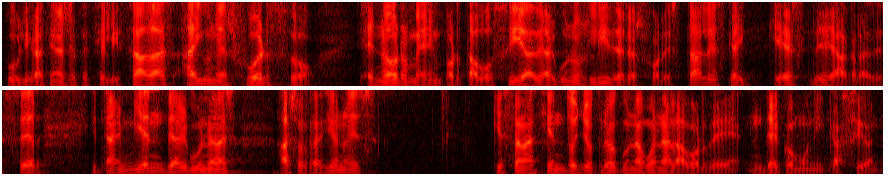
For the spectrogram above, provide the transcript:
publicaciones especializadas. Hay un esfuerzo enorme en portavocía de algunos líderes forestales que, es de agradecer y también de algunas asociaciones que están haciendo, yo creo que una buena labor de, de comunicación.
